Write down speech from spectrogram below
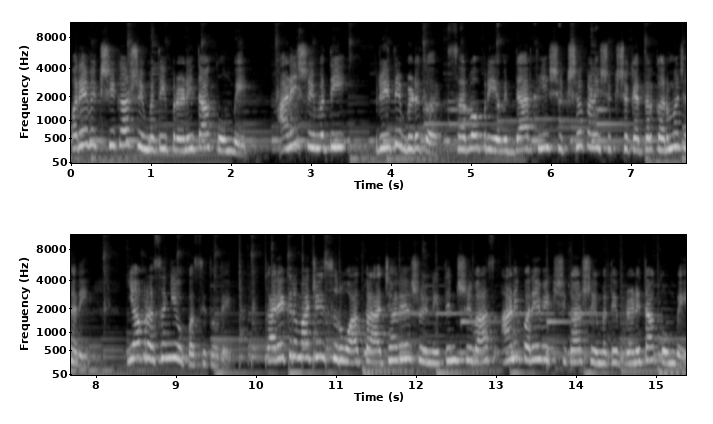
पर्यवेक्षिका श्रीमती प्रणिता कोंबे आणि श्रीमती प्रीती बिडकर सर्व प्रिय विद्यार्थी शिक्षक आणि शिक्षकेतर कर्मचारी या प्रसंगी उपस्थित होते. कार्यक्रमाची सुरुवात प्राचार्य श्री नितीन श्रीवास आणि पर्यवेक्षिका श्रीमती प्रणिता कोंबे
